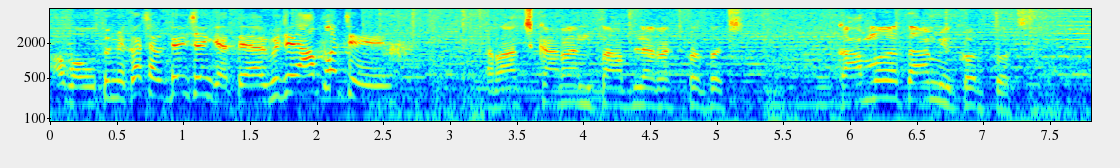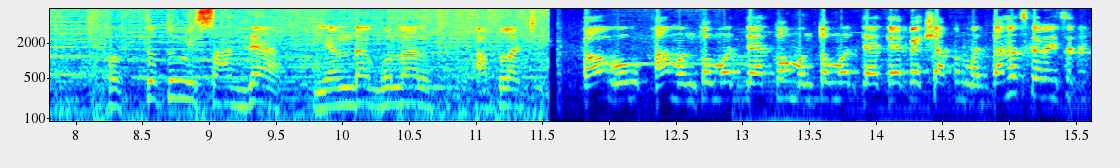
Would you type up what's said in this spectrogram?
अहो भाऊ तुम्ही कशाला टेन्शन घ्या त्या विजय आपलाच आहे. राजकारण तर आपल्या रक्तातच. काम तर आम्ही करतोच. फक्त तुम्ही साथ द्या. यंदा गुलाल आपलाच. का हो भाऊ? हा म्हणतो मत द्या तो म्हणतो मत द्या त्यापेक्षा आपण मतदानच करायचं नाही.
